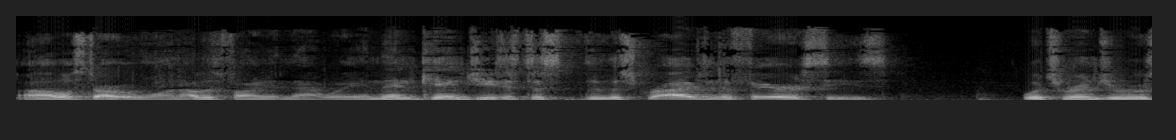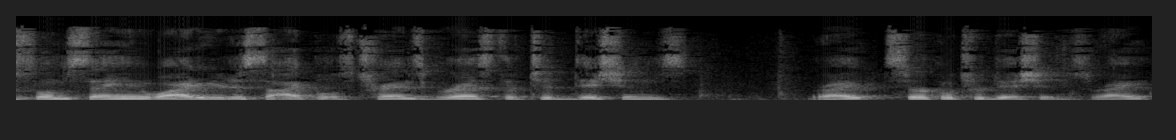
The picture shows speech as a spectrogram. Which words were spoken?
Uh, we'll start with one. I'll just find it in that way. And then came Jesus to, to the scribes and the Pharisees, which were in Jerusalem, saying, Why do your disciples transgress the traditions, right? Circle traditions, right?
